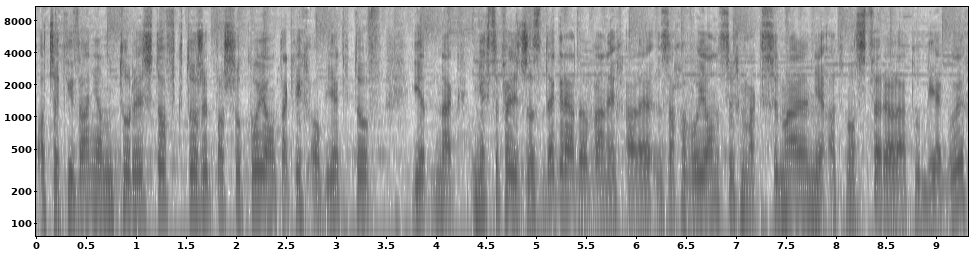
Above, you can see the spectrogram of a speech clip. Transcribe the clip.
oczekiwaniom turystów, którzy poszukują takich obiektów jednak, nie chcę powiedzieć, że zdegradowanych, ale zachowujących maksymalnie atmosferę lat ubiegłych.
